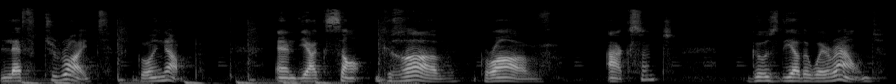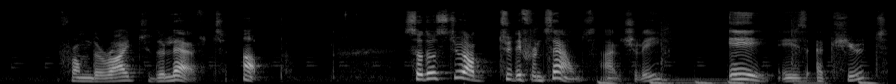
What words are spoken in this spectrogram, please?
left to right, going up. And the accent grave, grave accent goes the other way around, from the right to the left, up. So those two are two different sounds, actually. E is acute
